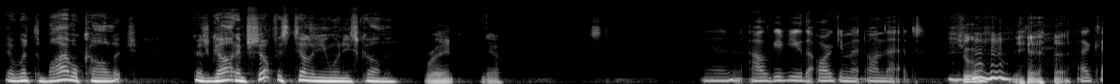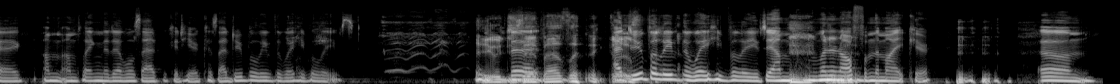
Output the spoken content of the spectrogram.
that went to Bible college, because God Himself is telling you when He's coming. Right. Yeah. And I'll give you the argument on that. Sure. yeah. Okay. I'm, I'm playing the devil's advocate here because I do believe the way he believes. Hey, what you The- said, Pastor? I do believe the way he believes. Yeah, I'm running off from the mic here. Um,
